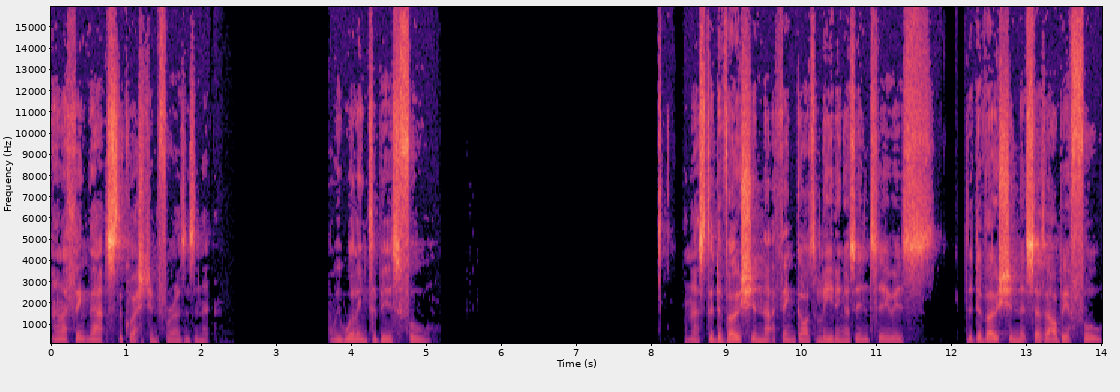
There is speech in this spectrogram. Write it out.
And I think that's the question for us, isn't it? Are we willing to be his fool? And that's the devotion that I think God's leading us into is the devotion that says, I'll be a fool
